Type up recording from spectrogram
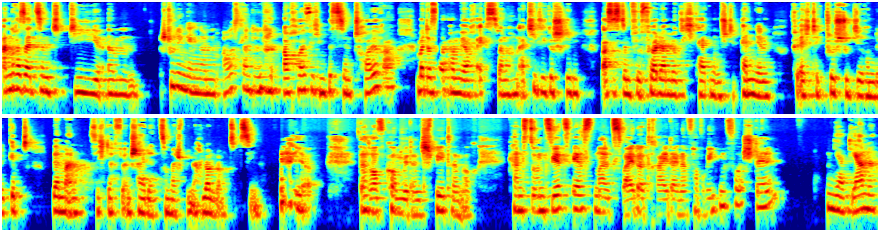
Andererseits sind die ähm, Studiengänge im Ausland auch häufig ein bisschen teurer. Aber deshalb haben wir auch extra noch einen Artikel geschrieben, was es denn für Fördermöglichkeiten und Stipendien für Architekturstudierende gibt, wenn man sich dafür entscheidet, zum Beispiel nach London zu ziehen. Ja, darauf kommen wir dann später noch. Kannst du uns jetzt erstmal zwei oder drei deiner Favoriten vorstellen? Ja, gerne.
